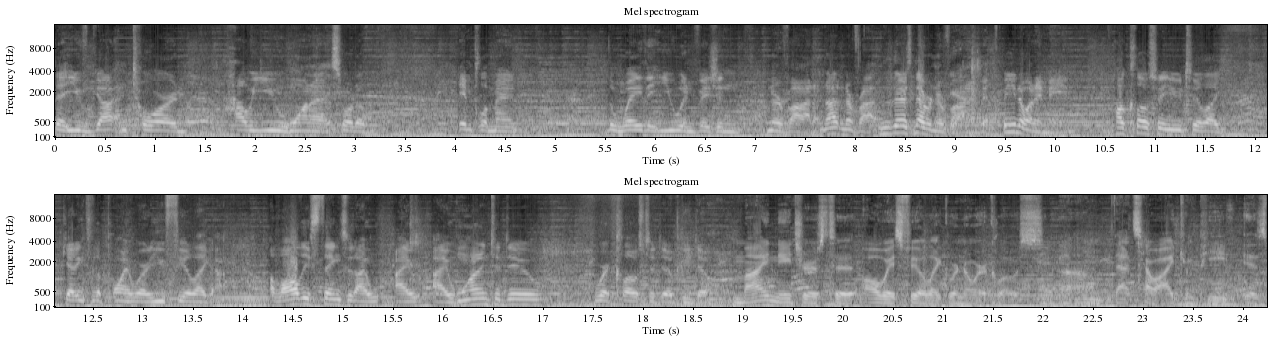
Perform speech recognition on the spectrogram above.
that you've gotten toward how you want to sort of implement the way that you envision Nirvana? Not Nirvana. There's never Nirvana, but you know what I mean. How close are you to like getting to the point where you feel like of all these things that I I, I wanted to do we're close to be doing. My nature is to always feel like we're nowhere close. Um, that's how I compete is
